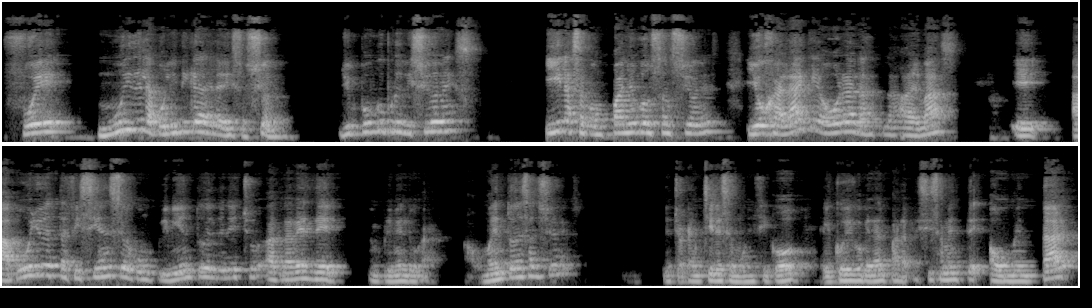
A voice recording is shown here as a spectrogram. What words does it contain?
fue muy de la política de la disociación. Yo impongo prohibiciones y las acompaño con sanciones y ojalá que ahora además eh, apoyo esta eficiencia o cumplimiento del derecho a través de, en primer lugar, aumento de sanciones de hecho, acá en Chile se modificó el Código Penal para precisamente aumentar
